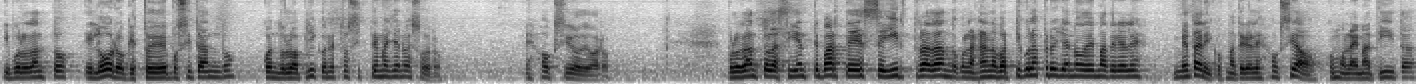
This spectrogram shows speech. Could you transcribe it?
y por lo tanto el oro que estoy depositando, cuando lo aplico en estos sistemas ya no es oro, es óxido de oro. Por lo tanto, la siguiente parte es seguir tratando con las nanopartículas, pero ya no de materiales metálicos, materiales oxidados, como la hematita,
